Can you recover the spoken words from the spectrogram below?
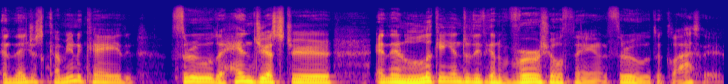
and they just communicate through the hand gesture, and then looking into this kind of virtual thing through the glasses.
